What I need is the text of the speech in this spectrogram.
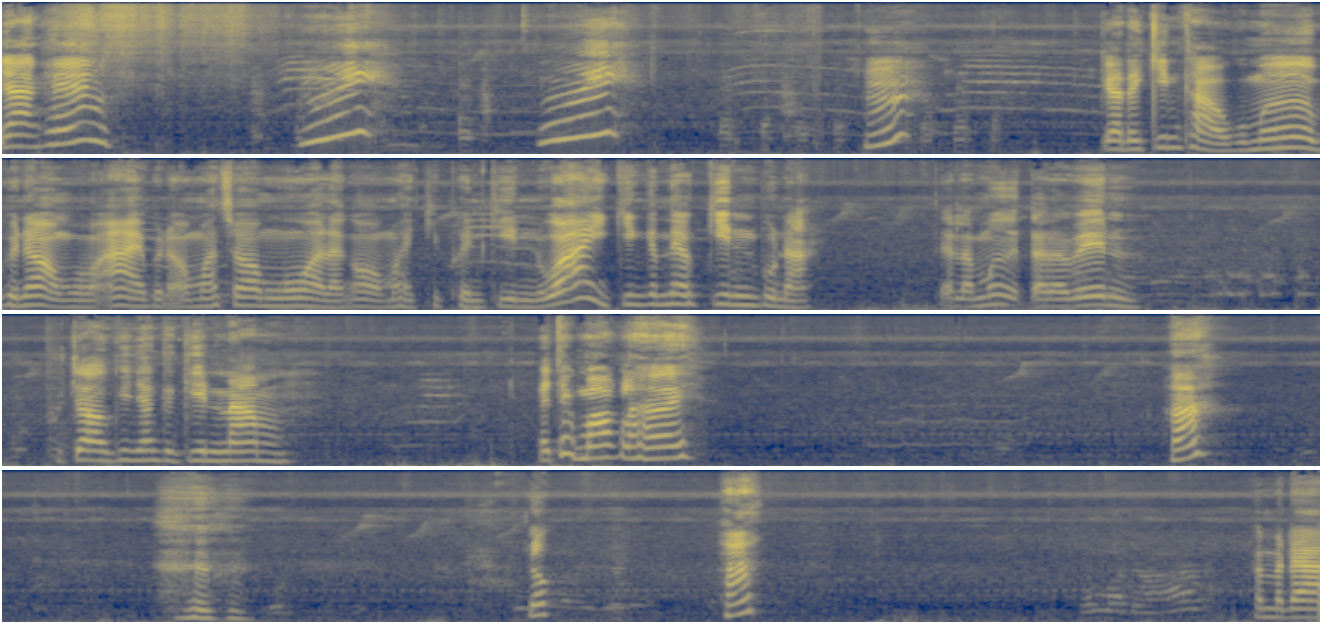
อยากแห้งเฮ้ยเฮ้ยหึ กได้กินข้าวกูมือพี่น้องผมอ้ายเพิ่นออกมาชอบงัวแล้วก็ออกมาให้กินเพิ่นกินว้ายกินกับแนวกินพุ่นน่ะ แต่ละมือแต่ละเว้นผู้เจ้ากินยังก็กินนำแล้วจักมอกละเฮ้ยฮะลูกฮะธรรมดา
